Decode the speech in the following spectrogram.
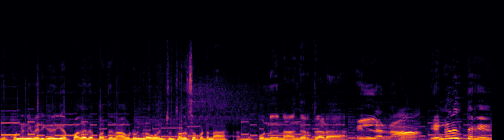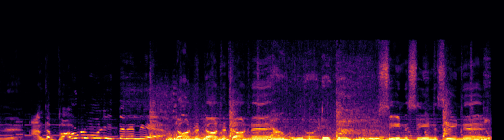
இந்த பொண்ணு நீ வெறிக்க வெறிக்க பார்க்கறத பார்த்து நான் கூட லவ் வந்து சந்தோஷப்பட்டனா? அந்த பொண்ணுக்கு நாங்க இருந்தாடா இல்லனா எங்களுக்கு தெரியுது. அந்த பவுடர் மூஞ்சி தெரியலையே. டானு டானு டானு சீனு சீனு சீனு. நீ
